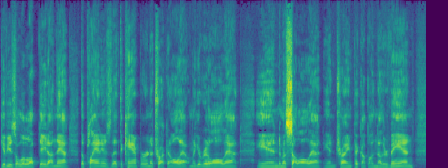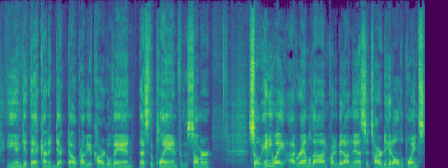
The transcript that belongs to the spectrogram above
give you a little update on that. The plan is that the camper and the truck and all that, I'm going to get rid of all that and I'm going to sell all that and try and pick up another van and get that kind of decked out, probably a cargo van. That's the plan for the summer. So anyway, I've rambled on quite a bit on this. It's hard to hit all the points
